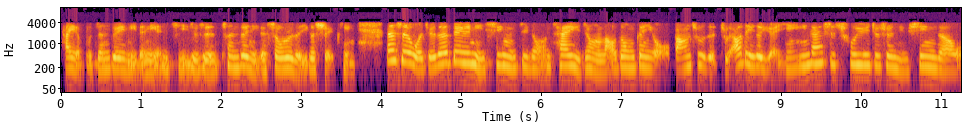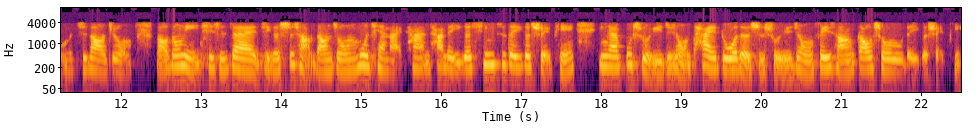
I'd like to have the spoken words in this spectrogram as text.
它也不针对你的年纪，就是针对你的收入的一个水平。但是我觉得对于女性这种参与这种劳动更有帮助的主要的一个原因，应该是出于就是女性的，我们知道这种劳动力，其实在这个市场当中，目前来看，它的一个薪资的一个水平，应该不属于这种太多的是属于这种非常高收入的一个水平。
